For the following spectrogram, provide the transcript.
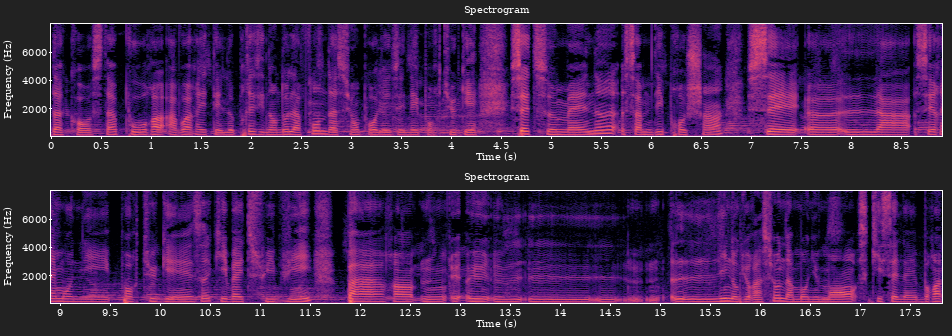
da Costa pour avoir été le président de la Fondation pour les aînés portugais cette semaine, samedi prochain, c'est euh, la cérémonie portugaise qui va être suivie par euh, l'inauguration d'un monument qui célèbre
